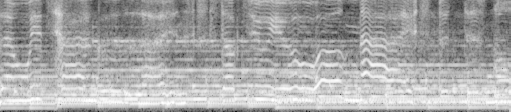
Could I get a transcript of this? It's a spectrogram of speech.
Then we tangled lines, stuck to you all night, but there's no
